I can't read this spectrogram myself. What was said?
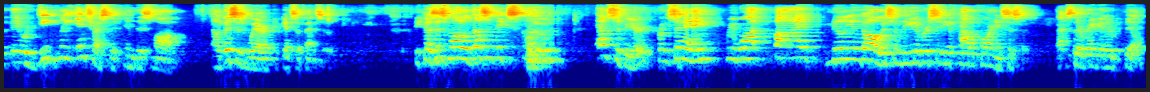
that they were deeply interested in this model. Now this is where it gets offensive. Because this model doesn't exclude Elsevier from saying, we want $5 million from the University of California system. That's their regular bill.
